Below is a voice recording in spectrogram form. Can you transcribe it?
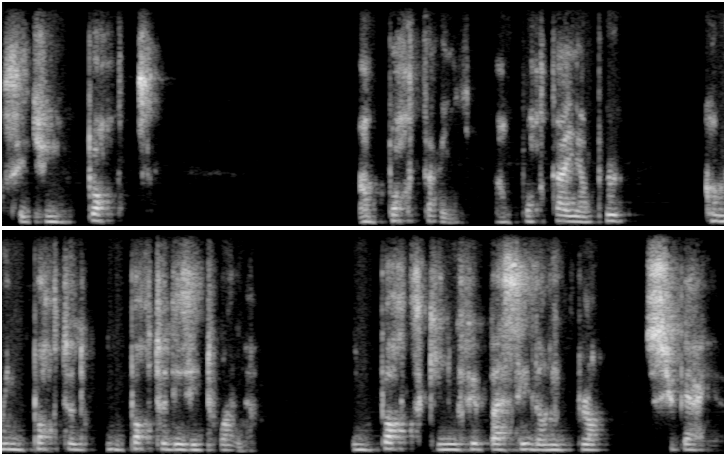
C'est une porte, un portail, un portail un peu comme une porte des étoiles, une porte qui nous fait passer dans les plans supérieurs.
